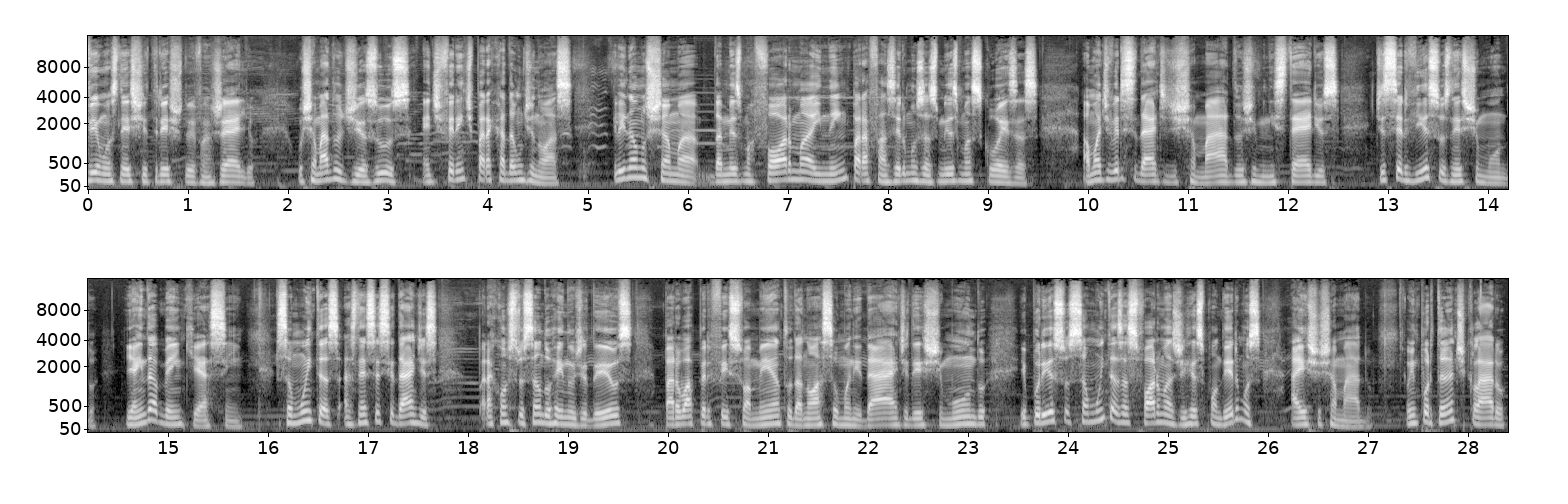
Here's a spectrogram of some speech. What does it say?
Vimos neste trecho do Evangelho, o chamado de Jesus é diferente para cada um de nós. Ele não nos chama da mesma forma e nem para fazermos as mesmas coisas. Há uma diversidade de chamados, de ministérios, de serviços neste mundo. E ainda bem que é assim. São muitas as necessidades para a construção do reino de Deus, para o aperfeiçoamento da nossa humanidade, deste mundo, e por isso são muitas as formas de respondermos a este chamado. O importante, claro,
